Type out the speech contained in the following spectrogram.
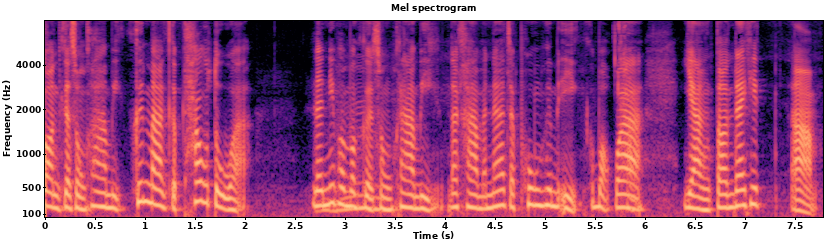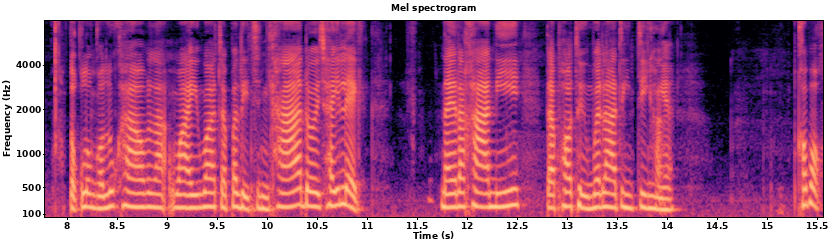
ก่อนเกิดสงครามอีกขึ้นมาเกือบเท่าตัว และนี่พอมาเกิดสงครามอีกราคามันน่าจะพุ่งขึ้นไปอีก ก็บอกว่าอย่างตอนแรกที่อ่า ตกลงกับลูกค้าละไว้ว่าจะผลิตสินค้าโดยใช้เหล็กในราคานี้ แต่พอถึงเวลาจริงๆค่ะเนี่ยเขาบอก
